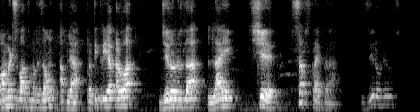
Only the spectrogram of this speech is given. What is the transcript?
कॉमेंट्स बॉक्समध्ये जाऊन आपल्या प्रतिक्रिया कळवा. झिरो न्यूजला लाईक शेअर सबस्क्राईब करा. Zero news.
